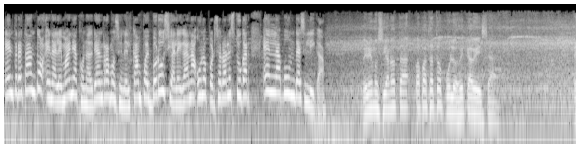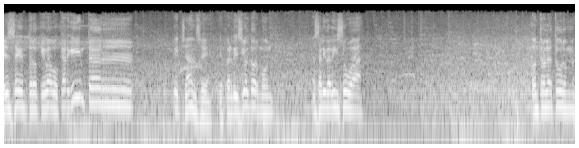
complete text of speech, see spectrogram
Entre tanto, en Alemania con Adrián Ramos en el campo, el Borussia le gana 1 por 0 al Stuttgart en la Bundesliga. Veremos si anota Papastatopoulos de cabeza. El centro que va a buscar Ginter. Qué chance. Desperdició el Dortmund. La salida de Insúa. Controla Turm.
